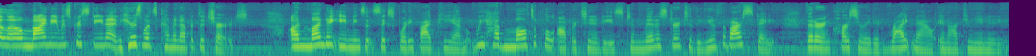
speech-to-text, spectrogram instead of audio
Hello, my name is Christina, and here's what's coming up at the church. On Monday evenings at 6:45 p.m., we have multiple opportunities to minister to the youth of our state that are incarcerated right now in our community.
